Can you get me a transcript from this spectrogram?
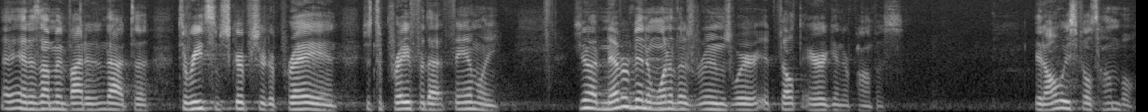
and as I'm invited in that to, to read some scripture, to pray, and just to pray for that family, you know, I've never been in one of those rooms where it felt arrogant or pompous. It always feels humble.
